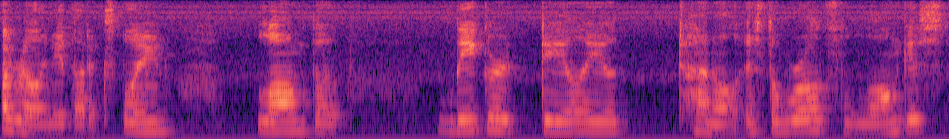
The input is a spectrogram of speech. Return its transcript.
I really need that explained. Long the Liger Tunnel is the world's longest,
